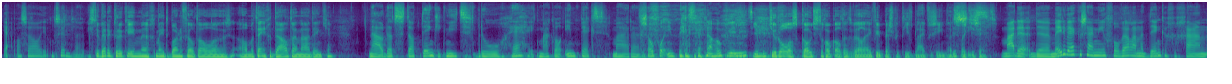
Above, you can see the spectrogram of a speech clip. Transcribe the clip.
Ja, was wel ontzettend leuk. Is de werkdruk in gemeente Barneveld al, al meteen gedaald daarna, denk je? Nou, dat, dat denk ik niet. Ik bedoel, hè, ik maak wel impact, maar uh, zoveel impact nou ook weer niet. Je moet je rol als coach toch ook altijd wel even in perspectief blijven zien. Dat Precies. is wat je zegt. Maar de, de medewerkers zijn in ieder geval wel aan het denken gegaan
